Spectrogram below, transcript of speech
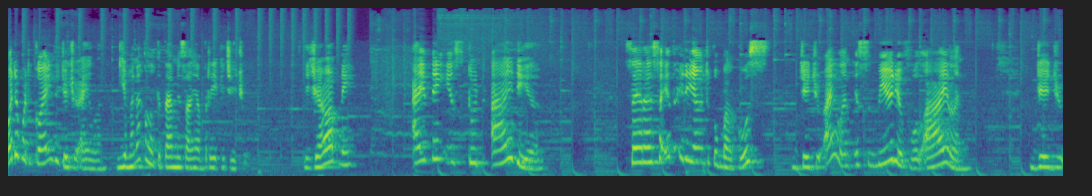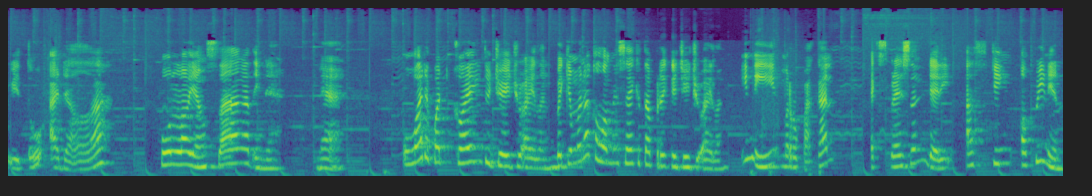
What about going to Jeju Island? Gimana kalau kita misalnya pergi ke Jeju? Dijawab nih, I think it's good idea. Saya rasa itu ide yang cukup bagus. Jeju Island is a beautiful island. Jeju itu adalah pulau yang sangat indah. Nah, What about going to Jeju Island? Bagaimana kalau misalnya kita pergi ke Jeju Island? Ini merupakan expression dari asking opinion.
